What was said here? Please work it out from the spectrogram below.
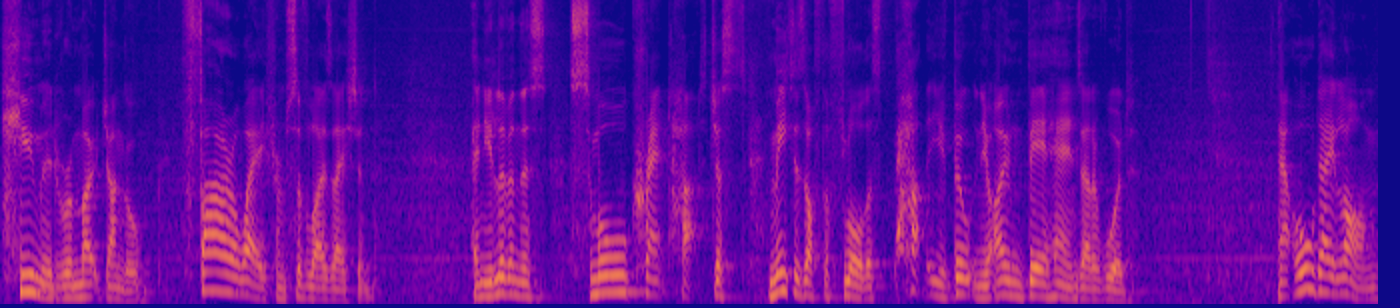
humid, remote jungle, far away from civilization. And you live in this small, cramped hut, just meters off the floor, this hut that you've built in your own bare hands out of wood. Now, all day long,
